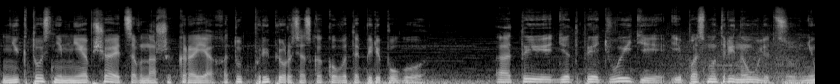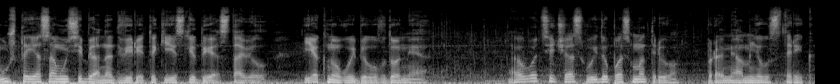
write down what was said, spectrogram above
Никто с ним не общается в наших краях, а тут приперся с какого-то перепугу. А ты, дед Петь, выйди и посмотри на улицу. Неужто я сам у себя на двери такие следы оставил? И окно выбил в доме. А вот сейчас выйду посмотрю, промямлил старик.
